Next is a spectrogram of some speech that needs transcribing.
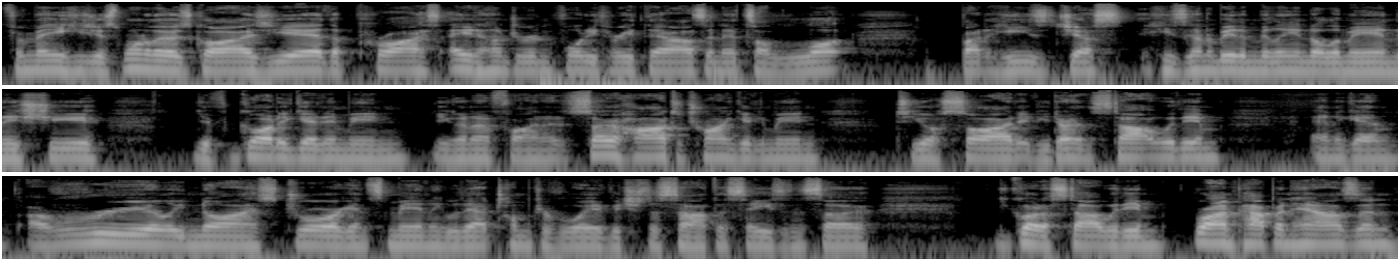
For me, he's just one of those guys. Yeah, the price eight hundred and forty-three thousand. It's a lot, but he's just he's going to be the million dollar man this year. You've got to get him in. You're going to find it so hard to try and get him in to your side if you don't start with him. And again, a really nice draw against Manly without Tom Trbojevic to start the season. So you've got to start with him. Ryan Papenhuyzen,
